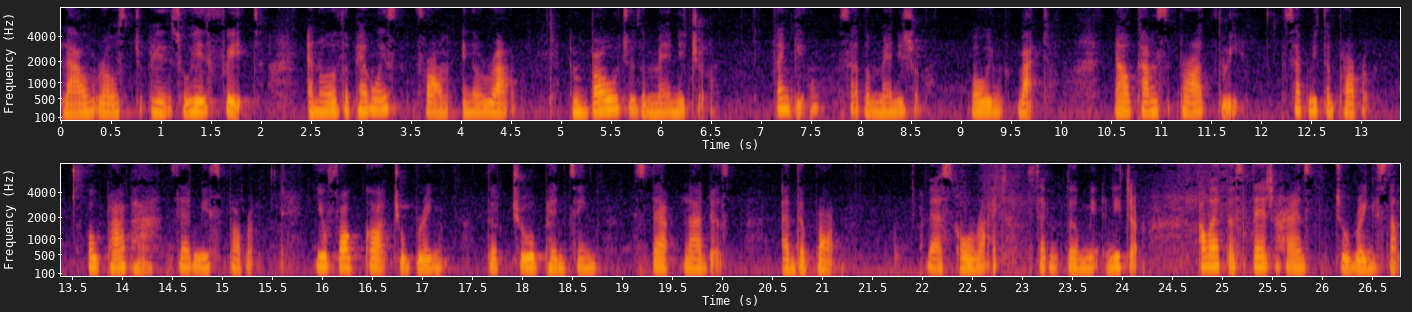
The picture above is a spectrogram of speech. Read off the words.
now rose to his, to his feet, and all the penguins formed in a row and bowed to the manager. Thank you, said the manager, bowing back. Now comes part three, said Mr. Popper. Oh, Papa, said Miss Popper, you forgot to bring the two painting step ladders and the board. That's all right, said the manager. I'll get the stage hands to bring some.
